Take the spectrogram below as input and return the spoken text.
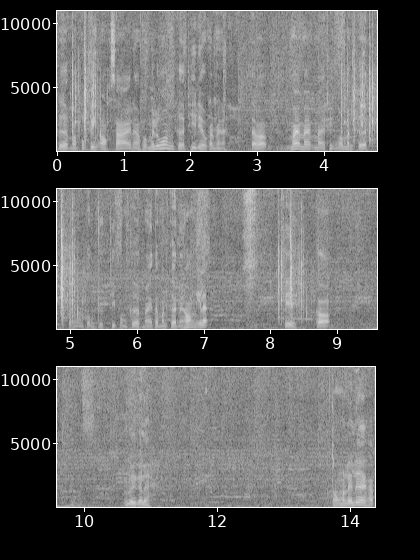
เกิดมาปุ๊บวิ่งออกซ้ายนะ ผมไม่รู้ว่ามันเกิดที่เดียวกันไหมนะ แต่ว่าไม่ไม่หมายถึงว่ามันเกิดตรงตรงจุดที่ผมเกิดไหมแต่มันเกิดในห้องนี้แหละ โอเค ก็ ลุยกันเลย ตรงมาเรื่อยๆครับ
